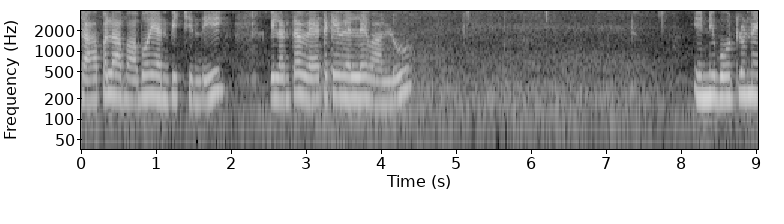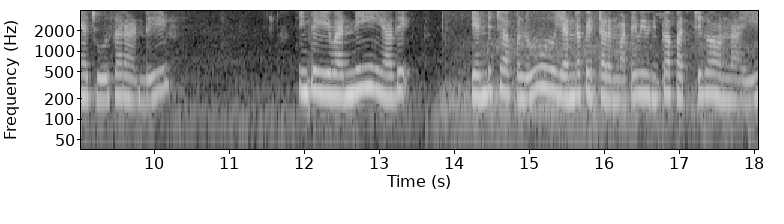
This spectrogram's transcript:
చేపలు ఆ బాబోయ్ అనిపించింది. వీళ్ళంతా వేటకే వెళ్ళే వాళ్ళు. ఎన్ని బోట్లు ఉన్నాయో చూసారా అండి? ఇంకా ఇవన్నీ అదే ఎండు చేపలు ఎండబెట్టారనమాట ఇవి ఇంకా పచ్చిగా ఉన్నాయి.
